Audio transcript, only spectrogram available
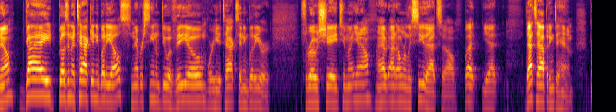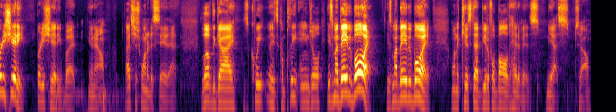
know, guy doesn't attack anybody else. Never seen him do a video where he attacks anybody or throws shade too much. You know, I, have, I don't really see that. So, but yet, that's happening to him. Pretty shitty. Pretty shitty. But you know, I just wanted to say that. Love the guy. He's a, que- he's a complete angel. He's my baby boy. He's my baby boy. I want to kiss that beautiful bald head of his. Yes. So,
